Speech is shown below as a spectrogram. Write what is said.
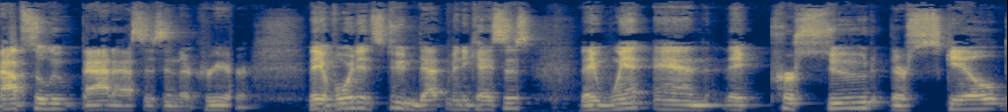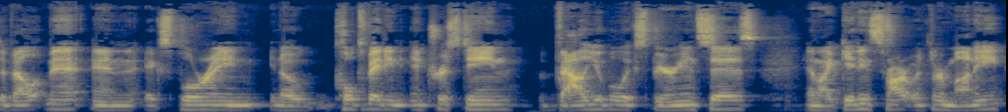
absolute badasses in their career. They avoided student debt in many cases. They went and they pursued their skill development and exploring, you know, cultivating interesting, valuable experiences and like getting smart with their money.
